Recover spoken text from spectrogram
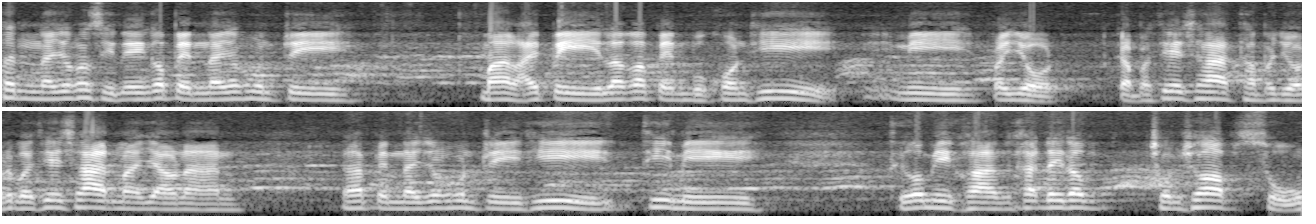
ท่านนายกทักษิณเองก็เป็นนายกรัฐมนตรี มาหลายปี แล้วก็เป็นบุคคลที่มีประโยชน์กับประเทศชาติทำประโยชน์ให้ประเทศชาติมายาวนานนะครับเป็นนายกรัฐมนตรีที่ที่มีถือว่ามีความได้รับชมชอบสูง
